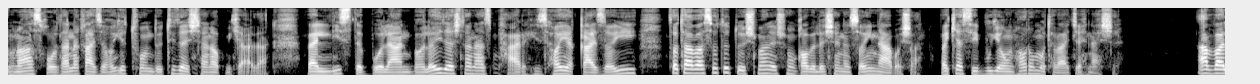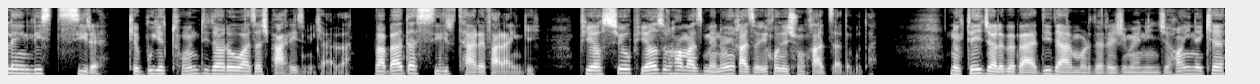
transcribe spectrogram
اونا از خوردن غذاهای تیز اجتناب می‌کردن و لیست بلند بالایی داشتن از پرهیزهای غذایی تا توسط دشمنشون قابل شناسایی نباشن و کسی بوی اونها رو متوجه نشه. اول این لیست سیره که بوی تندی داره و ازش پرهیز می‌کردن و بعد از سیر تره فرنگی پیازچه و پیاز رو هم از منوی غذایی خودشون خط زده بودن. نکته جالب بعدی در مورد رژیم نینجاها اینه که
